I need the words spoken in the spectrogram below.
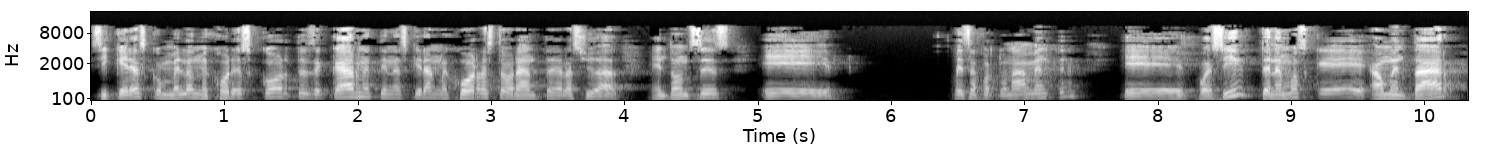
Si quieres comer los mejores cortes de carne, tienes que ir al mejor restaurante de la ciudad. Entonces, eh, desafortunadamente, eh, pues sí, tenemos que aumentar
